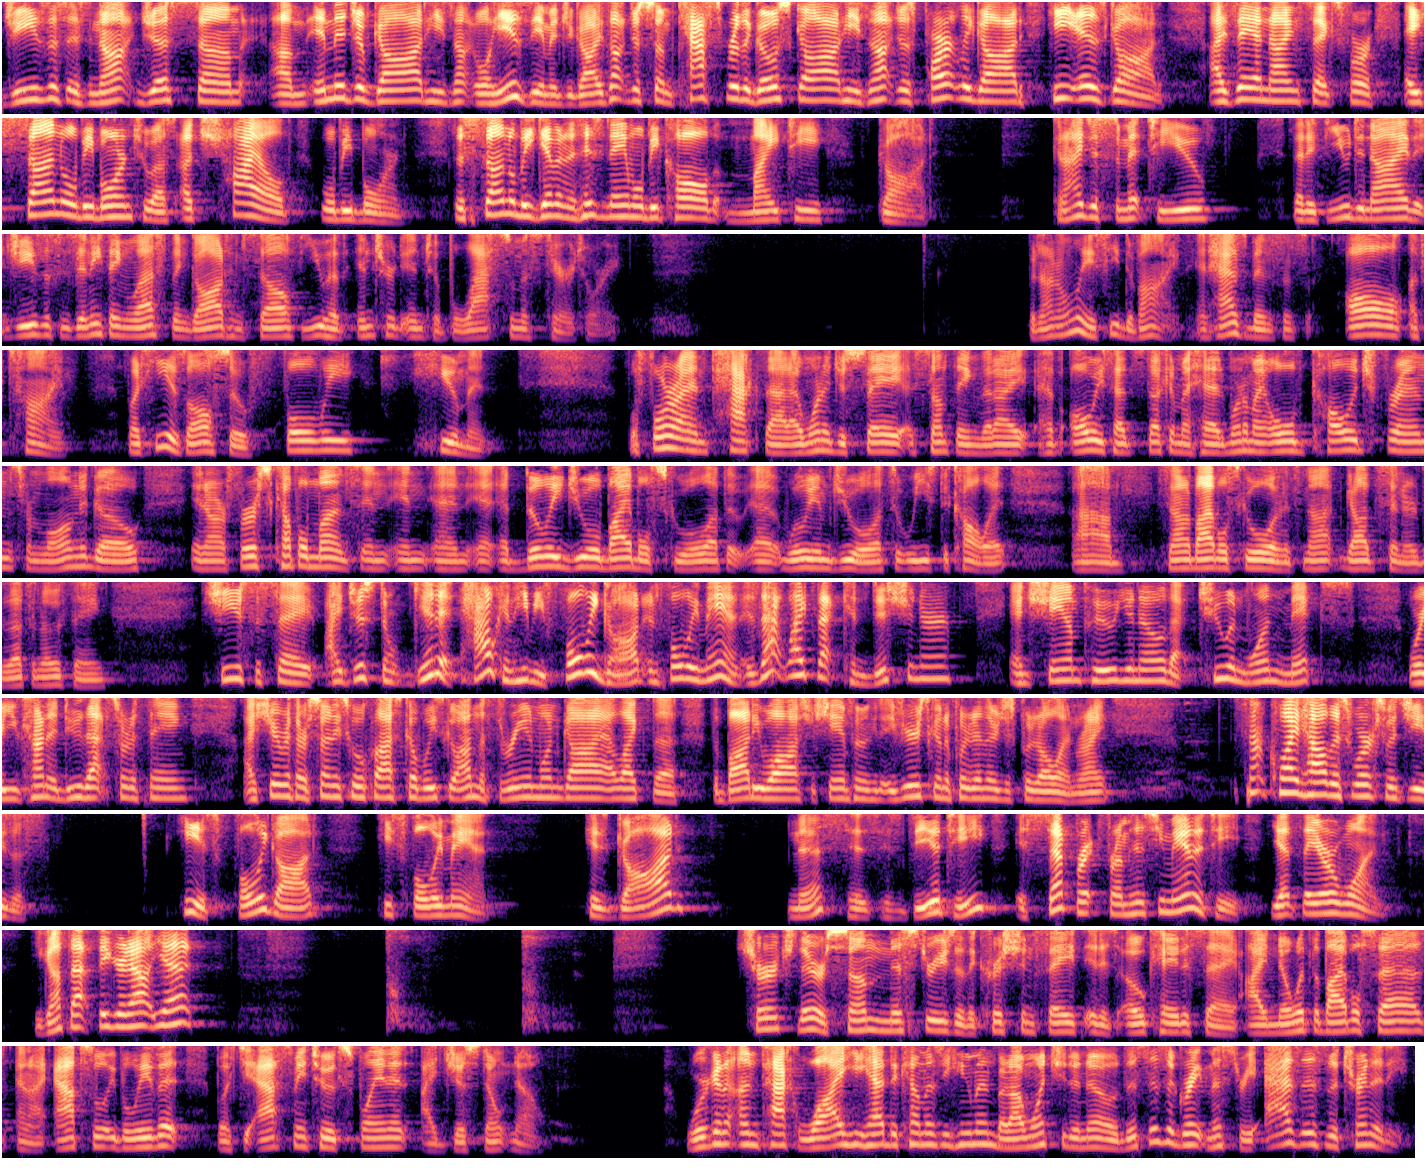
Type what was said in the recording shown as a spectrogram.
Jesus is not just some um, image of God. He's not, well, he is the image of God. He's not just some Casper the ghost God. He's not just partly God. He is God. Isaiah 9 6, for a son will be born to us, a child will be born. The son will be given, and his name will be called Mighty God. Can I just submit to you that if you deny that Jesus is anything less than God Himself, you have entered into blasphemous territory? But not only is He divine and has been since all of time, but He is also fully human. Before I unpack that, I want to just say something that I have always had stuck in my head. One of my old college friends from long ago in our first couple months in, in, in, at Billy Jewell Bible School up at, at, William Jewell, that's what we used to call it. Um, it's not a Bible school and it's not God centered, but that's another thing. She used to say, I just don't get it. How can he be fully God and fully man? Is that like that conditioner and shampoo, you know, that two in one mix where you kind of do that sort of thing? I shared with our Sunday school class a couple weeks ago. I'm the three in one guy. I like the, the body wash, the shampoo. If you're just going to put it in there, just put it all in, right? It's not quite how this works with Jesus. He is fully God, he's fully man. His Godness, his, his deity, is separate from his humanity, yet they are one. You got that figured out yet? Church, there are some mysteries of the Christian faith it is okay to say, I know what the Bible says and I absolutely believe it, but you ask me to explain it, I just don't know. We're going to unpack why he had to come as a human, but I want you to know this is a great mystery, as is the Trinity.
